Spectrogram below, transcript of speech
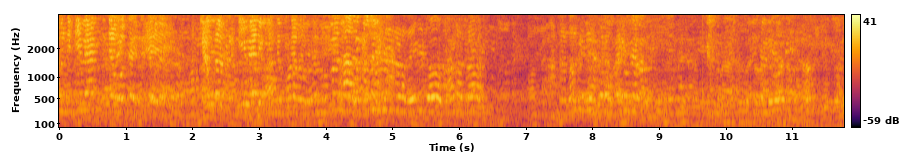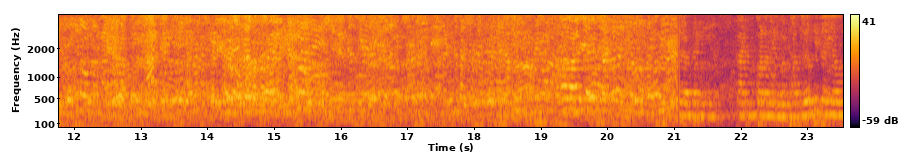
ಬನ್ನಿ ನೀವೇ ಮುಂದೆ ಹೋಗ್ತೀರಿ ಕ್ಯಾಮ್ರಾ ನೀವೇ ಮುಂದೆ ಮುಂದೆ ಹೋಗ್ತೀರಿ ಸ್ವಲ್ಪ ಕಾಣಿಸಿಕೊಳ್ಳಲಿರುವಂತಹ ಜ್ಯೋತಿ ಅವರು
